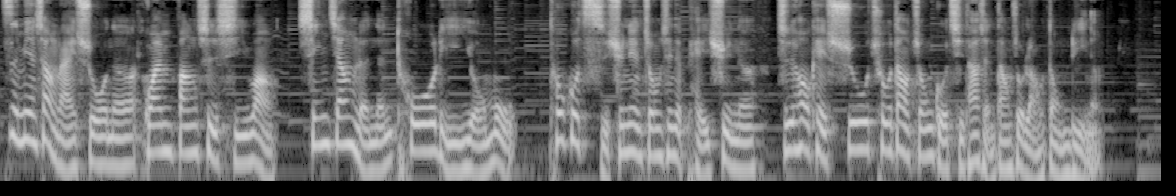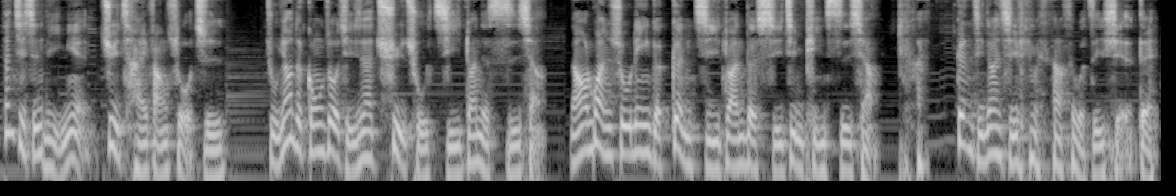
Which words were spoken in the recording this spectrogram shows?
字面上来说呢，官方是希望新疆人能脱离游牧，透过此训练中心的培训呢，之后可以输出到中国其他省当做劳动力呢。但其实里面，据采访所知，主要的工作其实在去除极端的思想，然后灌输另一个更极端的习近平思想。更极端习近平思想是我自己写的，对。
